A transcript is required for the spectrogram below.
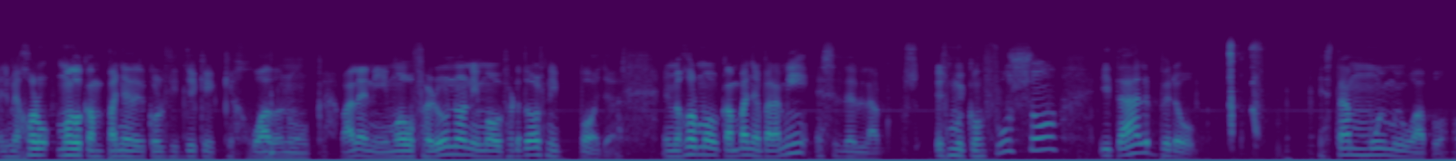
el mejor modo campaña del Call of Duty que, he jugado nunca, ¿vale? Ni modo Fer 1, ni modo Fer 2, ni pollas. El mejor modo campaña para mí es el de Black Ops. Es muy confuso y tal, pero está muy muy guapo.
